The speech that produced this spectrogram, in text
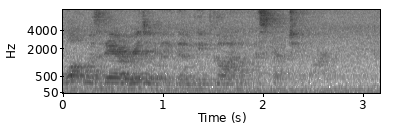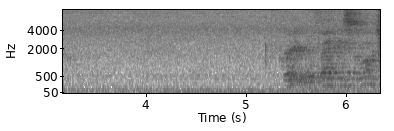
what was there originally, then we've gone a step too far. Great, well, thank you so much.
